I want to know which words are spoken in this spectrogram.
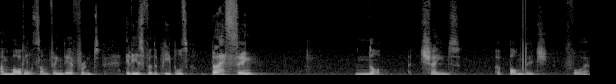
and model something different, it is for the people's blessing, not chains of bondage for them.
